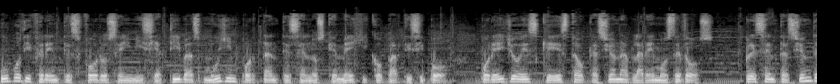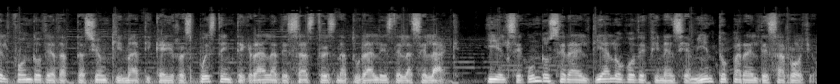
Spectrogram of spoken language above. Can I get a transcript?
hubo diferentes foros e iniciativas muy importantes en los que México participó, por ello es que esta ocasión hablaremos de dos, presentación del Fondo de Adaptación Climática y Respuesta Integral a Desastres Naturales de la CELAC, y el segundo será el Diálogo de Financiamiento para el Desarrollo.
